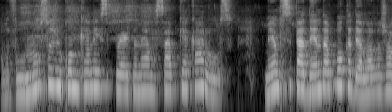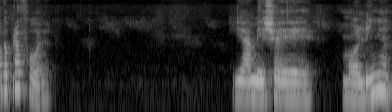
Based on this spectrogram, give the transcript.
Ela falou, nossa, Ju, como que ela é esperta, né? Ela sabe que é caroço. Mesmo se tá dentro da boca dela, ela joga pra fora. E a ameixa é molinha.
